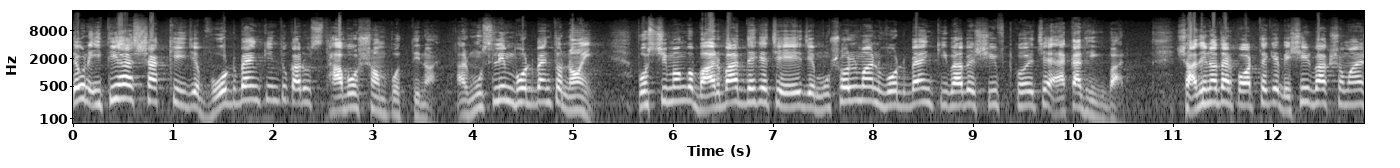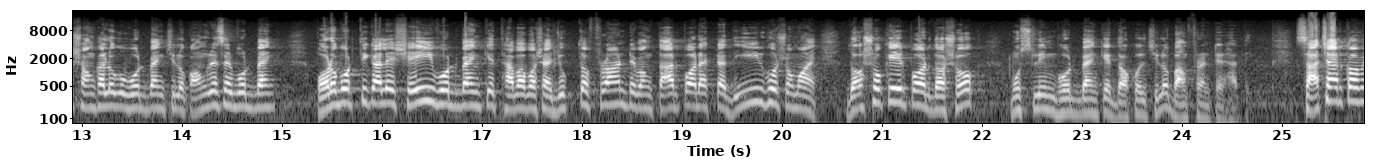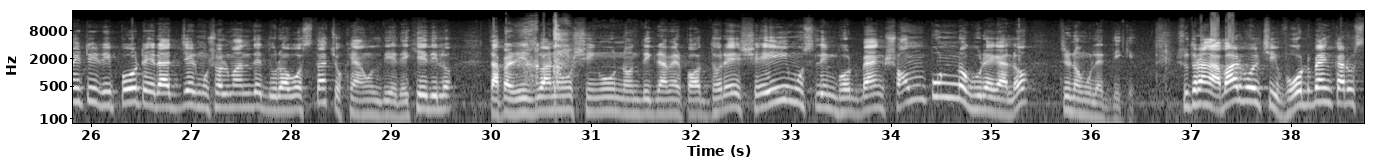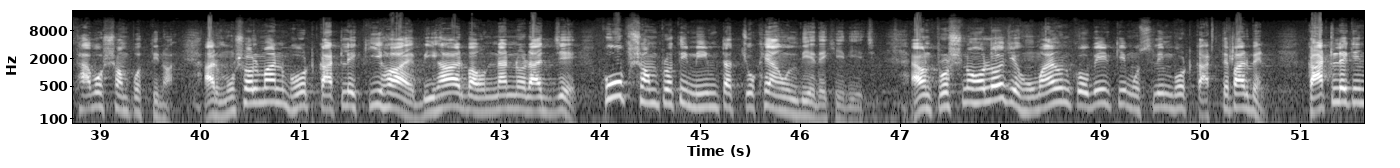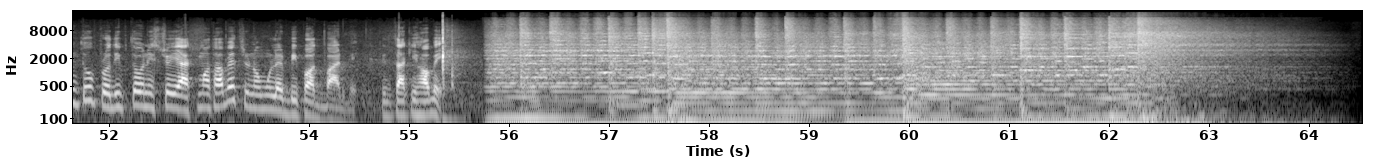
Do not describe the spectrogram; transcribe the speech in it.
দেখুন, ইতিহাস সাক্ষী যে ভোট ব্যাংক কিন্তু কারুর স্থাবর সম্পত্তি নয়, আর মুসলিম ভোট ব্যাংক তো নয় পশ্চিমবঙ্গ বারবার দেখেছে যে মুসলমান ভোট ব্যাংক কীভাবে শিফট হয়েছে একাধিকবার। স্বাধীনতার পর থেকে বেশিরভাগ সময় সংখ্যালঘু ভোট ব্যাংক ছিল কংগ্রেসের ভোট ব্যাংক। পরবর্তীকালে সেই ভোট ব্যাংকে থাবা বসায় যুক্ত ফ্রন্ট এবং তারপর একটা দীর্ঘ সময়, দশকের পর দশক, মুসলিম ভোট ব্যাংকের দখল ছিল বামফ্রন্টের হাতে। সাচার কমিটির রিপোর্ট এ রাজ্যের মুসলমানদের দুরবস্থা চোখে আঙুল দিয়ে দেখিয়ে দিল। তারপর রিজওয়ানু সিঙ্গু নন্দীগ্রামের পথ ধরে সেই মুসলিম ভোট ব্যাংক সম্পূর্ণ ঘুরে গেল তৃণমূলের দিকে। সুতরাং আবার বলছি, ভোট ব্যাংক কারও স্থাবর সম্পত্তি নয়। আর মুসলমান ভোট কাটলে কি হয়? বিহার বা অন্যান্য রাজ্যে খুব সম্প্রতি মিমটা চোখে আঙুল দিয়ে দেখিয়ে দিয়েছে। এখন প্রশ্ন হলো যে, হুমায়ুন কবির কি মুসলিম ভোট কাটতে পারবেন? কাটলে কিন্তু প্রদীপ্ত নিশ্চয়ই একমত হবে, তৃণমূলের বিপদ বাড়বে। কিন্তু তা কি হবে?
